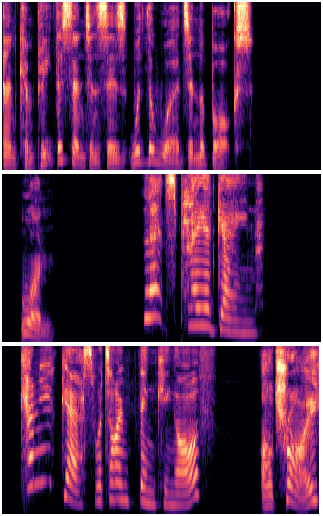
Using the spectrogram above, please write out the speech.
and complete the sentences with the words in the box. 1. Let's play a game. Can you guess what I'm thinking of? I'll try.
